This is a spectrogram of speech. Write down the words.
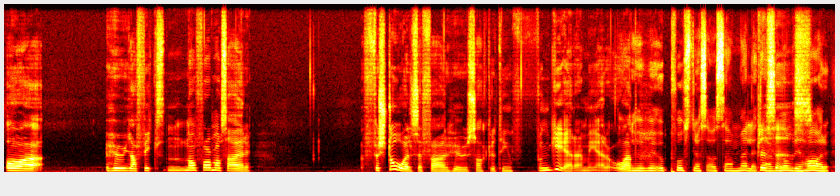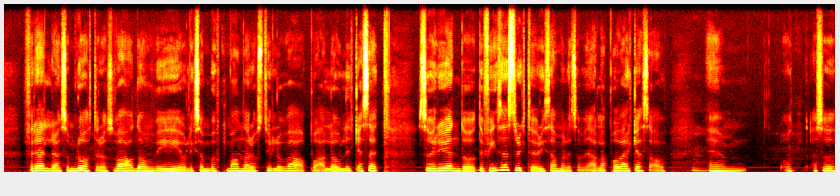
Och hur jag fick någon form av så här förståelse för hur saker och ting fungerar mer. Och att, Hur vi uppfostras av samhället. Precis. Även om vi har föräldrar som låter oss vara de vi är och liksom uppmanar oss till att vara på alla olika sätt. Så är det ju ändå, det finns en struktur i samhället som vi alla påverkas av. Ehm, och alltså,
